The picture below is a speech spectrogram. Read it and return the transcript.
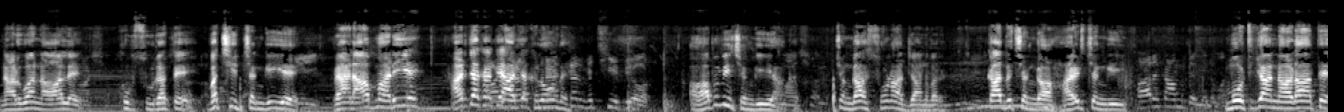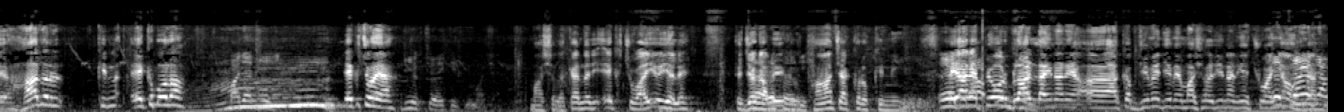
ਨਾੜੂਆ ਨਾਲ ਹੈ ਖੂਬਸੂਰਤ ਹੈ ਬੱਚੀ ਚੰਗੀ ਹੈ ਵੈੜ ਆਪ ਮਾੜੀ ਹੈ ਹਰ ਜਗ੍ਹਾ ਕੇ ਹਰ ਜਗ੍ਹਾ ਖਲੋਣ ਦੇ ਅਮਰੀਕਨ ਬੱਚੀ ਹੈ ਪਿਓਰ ਆਪ ਵੀ ਚੰਗੀ ਆ। ਚੰਗਾ ਸੋਹਣਾ ਜਾਨਵਰ ਕੱਦ ਚੰਗਾ ਹਾਈਟ ਚੰਗੀ ਮੋਟੀਆਂ ਨਾੜਾਂ ਤੇ ਹਾਜ਼ਰ ਕਿੰਨਾ ਇੱਕ ਬੋਲਾ? ਮਾਜਾ ਜੀ। ਇੱਕ ਚੋਇਆ? ਜੀ ਇੱਕ ਚੋਈ ਕੀਤੀ ਮਾਸ਼ਾਅੱਲਾ ਮਾਸ਼ਾਅੱਲਾ ਕਹਿੰਦਾ ਜੀ ਇੱਕ ਚੁਆਈ ਹੋਈ ਹਲੇ ਤੇ ਜਗ੍ਹਾ ਵੇਖ ਲਓ। ਥਾਂ ਚੈੱਕ ਕਰੋ ਕਿੰਨੀ। ਯਾਰ ਇਹ ਪਿਓਰ ਬਲੱਡ ਲਾਈਨਾਂ ਨੇ ਆਕਬ ਜਿਵੇਂ ਜਿਵੇਂ ਮਾਸ਼ਾਅੱਲਾ ਜਿਨ੍ਹਾਂ ਦੀਆਂ ਚਾਹ ਹੋਣੀਆਂ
